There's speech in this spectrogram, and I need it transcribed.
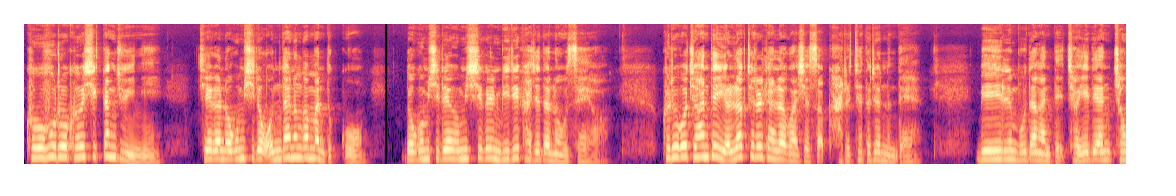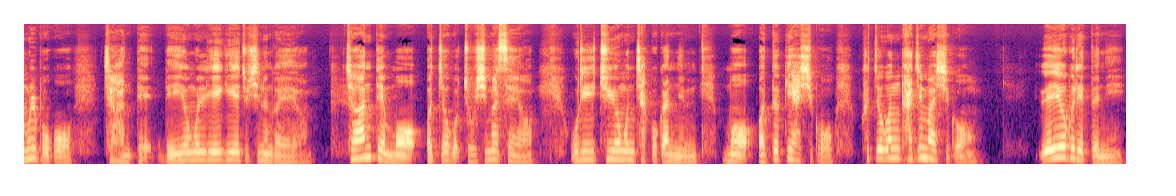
그 후로 그 식당 주인이 제가 녹음실에 온다는 것만 듣고 녹음실에 음식을 미리 가져다 놓으세요. 그리고 저한테 연락처를 달라고 하셔서 가르쳐 드렸는데 매일 무당한테 저에 대한 점을 보고 저한테 내용을 얘기해 주시는 거예요. 저한테 뭐 어쩌고 조심하세요. 우리 주용훈 작곡가님 뭐 어떻게 하시고 그쪽은 가지 마시고 왜요 그랬더니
